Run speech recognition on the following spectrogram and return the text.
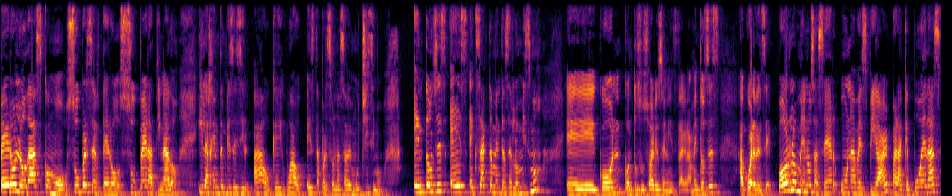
pero lo das como súper certero, súper atinado y la gente empieza a decir, ah, ok, wow, esta persona sabe muchísimo. Entonces es exactamente hacer lo mismo eh, con, con tus usuarios en Instagram. Entonces, Acuérdense, por lo menos hacer una vez PR para que puedas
